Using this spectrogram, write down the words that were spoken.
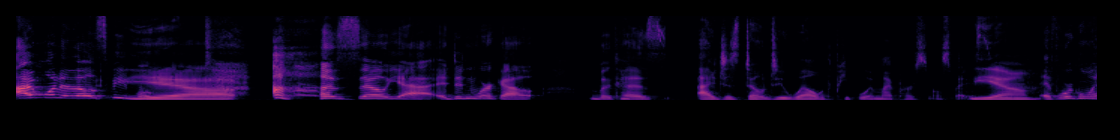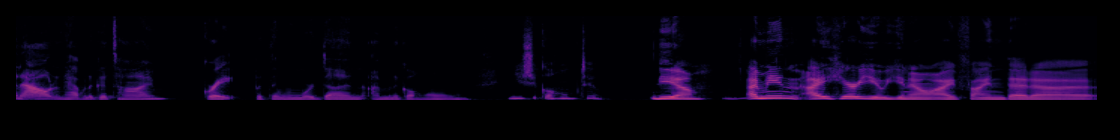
I'm one of those people. Yeah. so yeah, it didn't work out because I just don't do well with people in my personal space. Yeah. If we're going out and having a good time, great. But then when we're done, I'm gonna go home, and you should go home too. Yeah. Mhm. I mean, I hear you. You know, I find that uh,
